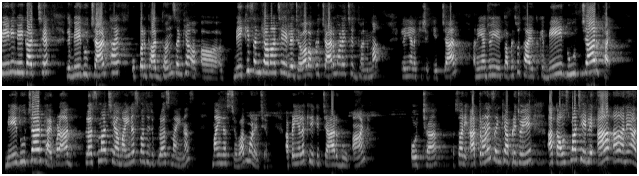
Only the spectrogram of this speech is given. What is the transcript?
બે ની બે ઘાત છે, એટલે બે દુ ચાર થાય, ઉપર ઘાત ધન સંખ્યા બેકી સંખ્યામાં છે, એટલે જવાબ આપણો ચાર મળે છે ધનમાં. એટલે અહીંયા લખી શકીએ ચાર. અને અહીંયા જોઈએ તો આપણે શું થાય? તો કે બે દુ ચાર થાય. બે દુ ચાર થાય, પણ આ પ્લસમાં છે, આ માઇનસમાં છે, જો પ્લસ માઇનસ માઇનસ જવાબ મળે છે. આપણે અહીંયા લખીએ કે ચાર દુ આઠ ઓછા સોરી આ ત્રણેય સંખ્યા આપણે જોઈએ. આ કાઉન્સમાં છે એટલે આ આ અને આ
